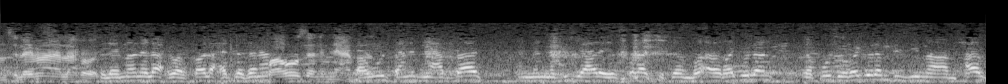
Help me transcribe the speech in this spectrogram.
عن سليمان الأحول. سليمان الأحول قال حدثنا طاووس ابن عباس. طاووس عن ابن عباس إن النبي عليه الصلاة والسلام رأى رجلا يقود رجلا بزمام حالق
